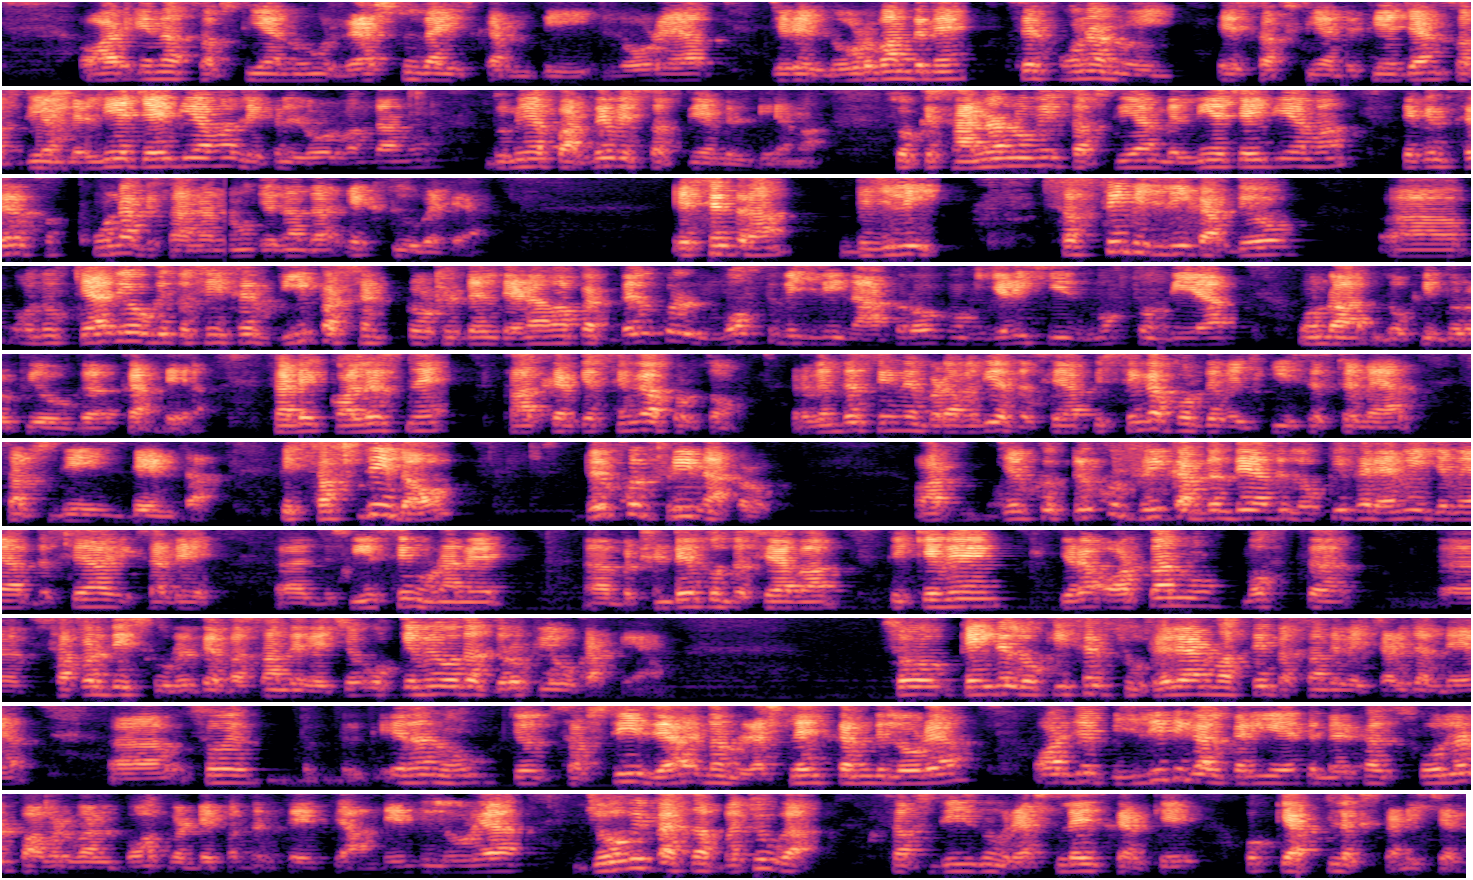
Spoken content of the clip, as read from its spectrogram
ਔਰ ਇਹਨਾਂ ਸਬਸਿਡੀਆਂ ਨੂੰ ਰੈਸ਼ਨਲਾਈਜ਼ ਕਰਨ ਦੀ ਲੋੜ ਆ। ਜਿਹੜੇ ਲੋੜਵੰਦ ਨੇ, ਸਿਰਫ ਉਹਨਾਂ ਨੂੰ ਹੀ ਇਹ ਸਬਸਿਡੀਆਂ ਦਿੱਤੀਆਂ ਜਾਣ। ਸਬਸਿਡੀਆਂ ਮਿਲਣੀਆਂ ਚਾਹੀਦੀਆਂ ਵਾ, ਲੇਕਿਨ ਲੋੜਵੰਦਾਂ ਨੂੰ ਦੁਨੀਆ ਭਰ ਦੇ ਵਿੱਚ ਸਬਸਿਡੀਆਂ ਮਿਲਦੀਆਂ ਵਾ। ਸੋ ਕਿਸਾਨਾਂ ਨੂੰ ਵੀ ਸਬਸਿਡੀਆਂ ਮਿਲਣੀਆਂ ਚਾਹੀਦੀਆਂ ਵਾ, ਲੇਕਿਨ ਸਿਰਫ ਉਹਨਾਂ ਕਿਸਾਨਾਂ ਨੂੰ ਜਿਨ੍ਹਾਂ ਦਾ ਇੱਕ ਟਿਊਬਵੈਲ ਆ ਇਸੇ ਤਰ੍ਹਾਂ ਬਿਜਲੀ, ਸਸਤੀ ਬਿਜਲੀ ਕਰ ਦਿਓ ਉਹਨੂੰ ਕਹਿ ਦਿਓ ਕਿ ਤੁਸੀਂ ਸਿਰਫ 20% ਟੋਟਲ ਬਿੱਲ ਦੇਣਾ ਵਾ, ਪਰ ਬਿਲਕੁਲ ਮੁਫਤ ਬਿਜਲੀ ਨਾ ਕਰੋ, ਕਿਉਂਕਿ ਜਿਹੜੀ ਚੀਜ਼ ਮੁਫਤ ਹੁੰਦੀ ਆ, ਉਹਦਾ ਲੋਕੀ ਦੁਰਉਪਯੋਗ ਕਰਦੇ ਆ। ਸਾਡੇ ਕਾਲਰਸ ਨੇ, ਖਾਸ ਕਰਕੇ ਸਿੰਗਾਪੁਰ ਤੋਂ, ਰਵਿੰਦਰ ਸਿੰਘ ਨੇ ਬੜਾ ਵਧੀਆ ਦੱਸਿਆ ਕਿ ਸਿੰਗਾਪੁਰ ਦੇ ਵਿੱਚ ਕੀ ਸਿਸਟਮ ਹੈ ਸਬਸਿਡੀਜ਼ ਦੇਣ ਦਾ। ਵੀ ਸਬਸਿਡੀ ਦਿਓ, ਬਿਲਕੁਲ ਫ੍ਰੀ ਨਾ ਕਰੋ। ਔਰ ਜੇ ਕੋਈ ਬਿਲਕੁਲ ਫ੍ਰੀ ਕਰ ਦਿੰਦੇ ਆ, ਤੇ ਲੋਕੀ ਫਿਰ ਐਵੇਂ ਜਿਵੇਂ ਆ ਦੱਸਿਆ, ਇੱਕ ਸਾਡੇ ਜਸਵੀਰ ਸਿੰਘ ਉਹਨਾਂ ਨੇ ਬਠਿੰਡੇ ਤੋਂ ਦੱਸਿਆ ਵਾ ਕਿ ਕਿਵੇਂ ਜਿਹੜਾ ਔਰਤਾਂ ਨੂੰ ਮੁਫਤ ਸਫ਼ਰ ਦੀ ਸਹੂਲਤ ਹੈ ਬੱਸਾਂ ਦੇ ਵਿੱਚ, ਉਹ ਕਿਵੇਂ ਉਹਦਾ ਦੁਰਉਪਯੋਗ ਕਰਦੇ ਆ। ਸੋ ਕਈ ਦੇ ਲੋਕੀ ਸਿਰਫ ਝੂਠੇ ਲੈਣ ਵਾਸਤੇ ਬੱਸਾਂ ਦੇ ਵਿੱਚ ਚੜ ਜਾਂਦੇ ਆ। ਸੋ ਇਹਨਾਂ ਨੂੰ ਜੋ ਸਬਸਿਡੀਜ਼ ਆ, ਇਹਨਾਂ ਨੂੰ ਰੈਸ਼ਨਲਾਈਜ਼ ਕਰਨ ਦੀ ਲੋੜ ਆ। ਔਰ ਜੇ ਬਿਜਲੀ ਦੀ ਗੱਲ ਕਰੀਏ ਤੇ ਮੇਰੇ ਖਿਆਲ ਸੋਲਰ ਪਾਵਰ ਵੱਲ ਬਹੁਤ ਵੱਡੇ ਪੱਧਰ ਤੇ ਧਿਆਨ ਦੇਣ ਦੀ ਲੋੜ ਆ। ਜੋ ਵੀ ਪੈਸਾ ਬਚੂਗਾ ਸਬਸਿਡੀਜ਼ ਨੂੰ ਰੈਸ਼ਨਲਾਈਜ਼ ਕਰਕੇ ਉਹ ਕੈਪੀਟਲ ਐਕਸਪੈਂਡੀਚਰ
